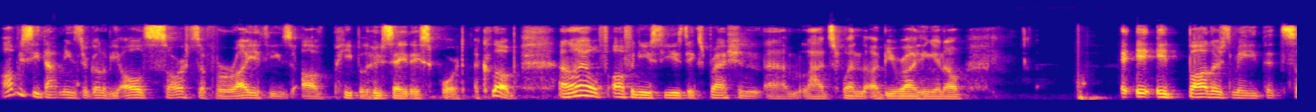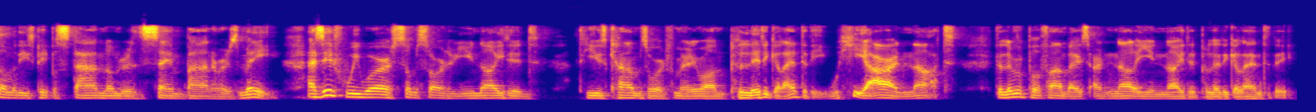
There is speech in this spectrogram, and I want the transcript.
obviously that means there are going to be all sorts of varieties of people who say they support a club. And I often used to use the expression, um, lads, when I'd be writing, you know, it, it bothers me that some of these people stand under the same banner as me, as if we were some sort of united, to use Kam's word from earlier on, political entity. We are not. The Liverpool fan base are not a united political entity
